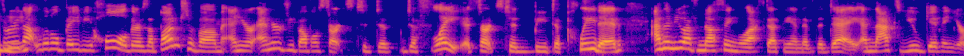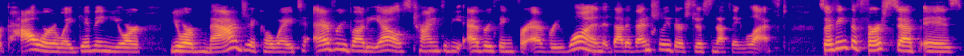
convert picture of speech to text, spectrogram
through Mhm. that little baby hole, there's a bunch of them, and your energy bubble starts to de- deflate. It starts to be depleted, and then you have nothing left at the end of the day. And that's you giving your power away, giving your your magic away to everybody else, trying to be everything for everyone. That eventually there's just nothing left. So I think the first step is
